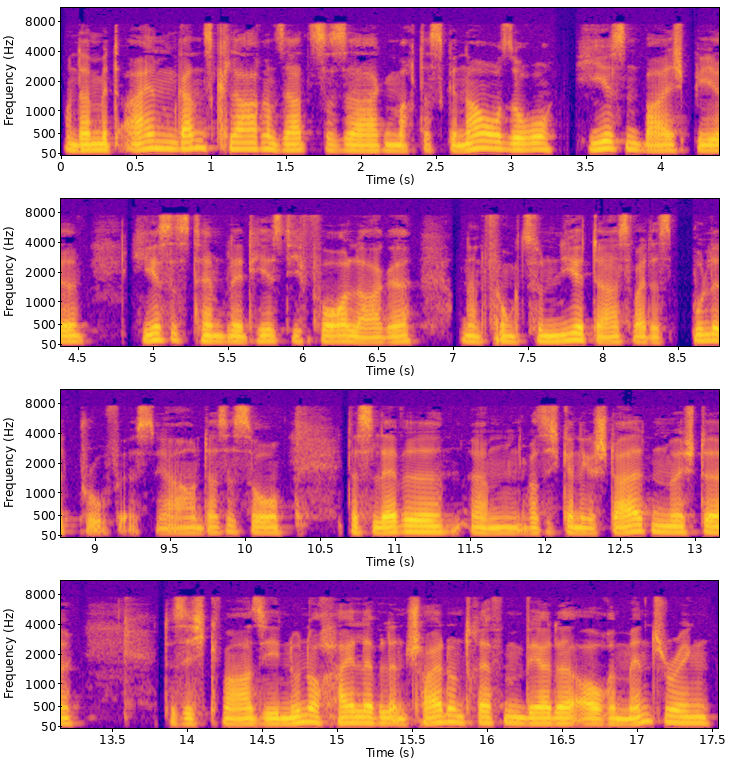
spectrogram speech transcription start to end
und dann mit einem ganz klaren Satz zu sagen, mach das genau so, hier ist ein Beispiel, hier ist das Template, hier ist die Vorlage und dann funktioniert das, weil das bulletproof ist. Ja, und das ist so das Level, ähm, was ich gerne gestalten möchte, dass ich quasi nur noch High-Level-Entscheidungen treffen werde, auch im Mentoring,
